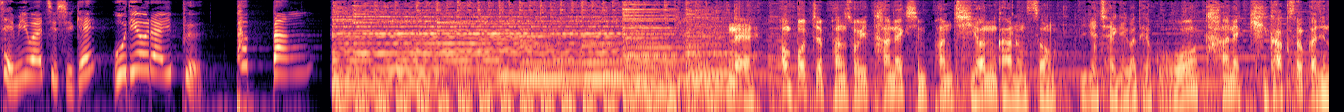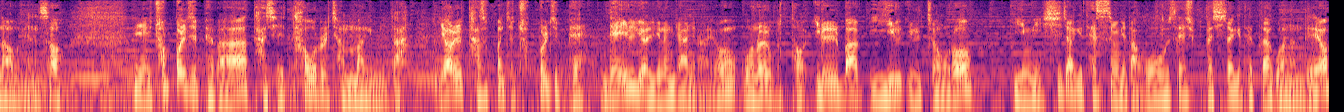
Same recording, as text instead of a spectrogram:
재미와 지식의 오디오 life 팟빵 네, 헌법재판소의 탄핵 심판 지연 가능성 이게 제기가 되고 탄핵 기각설까지 나오면서 이 촛불 집회가 다시 타오를 전망입니다. 15번째 촛불 집회 내일 열리는 게 아니라요. 오늘부터 1박 2일 일정으로 이미 시작이 됐습니다. 오후 3시부터 시작이 됐다고 하는데요.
